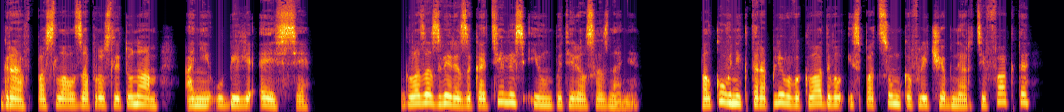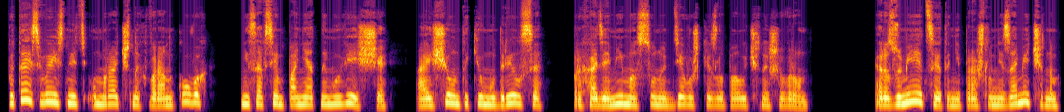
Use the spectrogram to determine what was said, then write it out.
Граф послал запрос летунам, они убили Эсси. Глаза зверя закатились, и он потерял сознание. Полковник торопливо выкладывал из-под сумков лечебные артефакты, пытаясь выяснить у мрачных Воронковых не совсем понятные ему вещи, а еще он таки умудрился, проходя мимо, сунуть девушке злополучный шеврон. Разумеется, это не прошло незамеченным,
